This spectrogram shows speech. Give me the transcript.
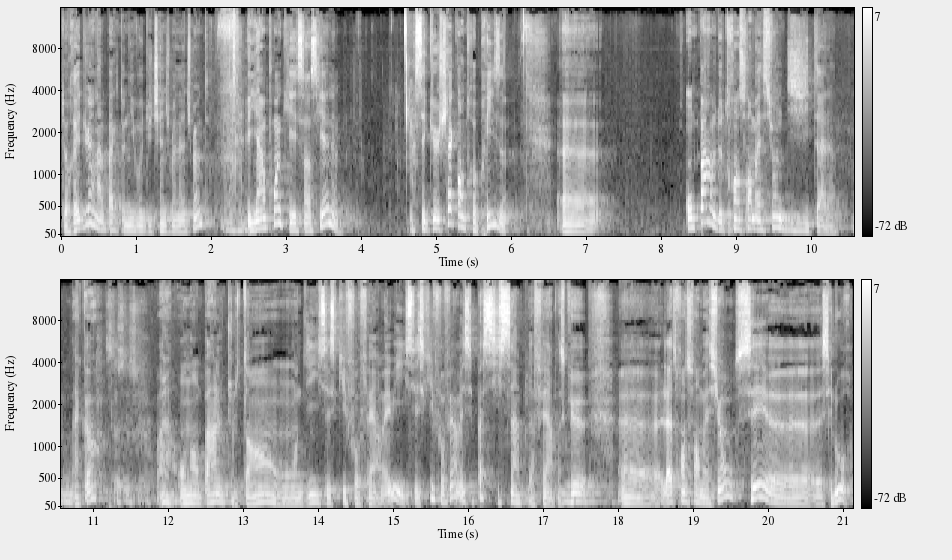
de réduire l'impact au niveau du change management. Mmh. Et il y a un point qui est essentiel, c'est que chaque entreprise euh, on parle de transformation digitale, d'accord? Ça c'est sûr. Voilà, on en parle tout le temps, on dit c'est ce qu'il faut faire. Mais oui, c'est ce qu'il faut faire, mais c'est pas si simple à faire parce que euh, la transformation, c'est euh, c'est lourd.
